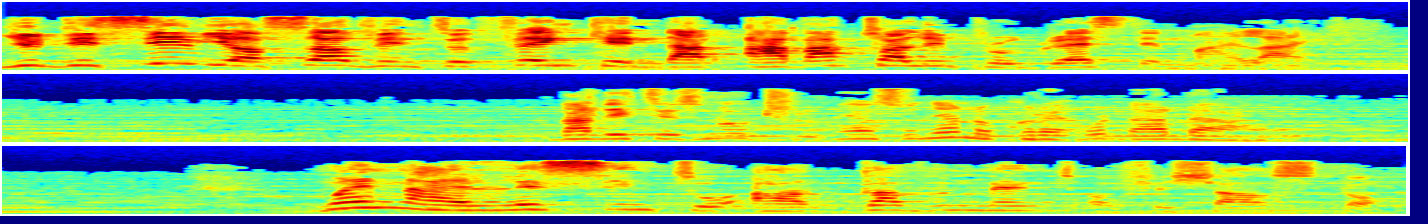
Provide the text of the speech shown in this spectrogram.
you deceive yourself into thinking that I've actually progressed in my life. But it is not true. nanso nyɛ nokorɛ wodaadaa ho When I listen to our government officials talk,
